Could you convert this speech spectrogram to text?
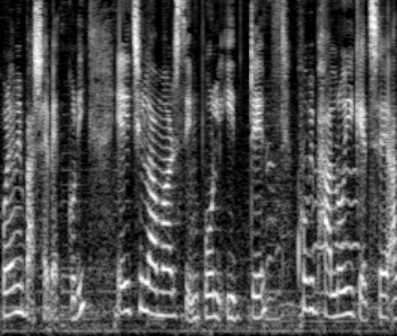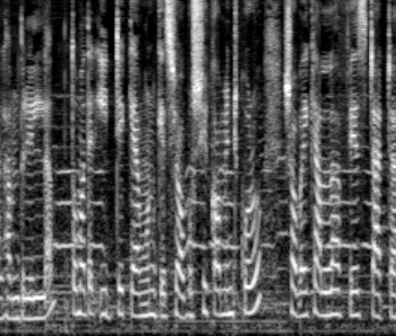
করে আমি বাসায় ব্যাক করি। এই ছিল আমার সিম্পল ঈদ ডে খুবই ভালোই গেছে, আলহামদুলিল্লাহ। তোমাদের ঈদ ডে কেমন গেছে অবশ্যই কমেন্ট করো। সবাইকে আল্লাহ হাফেজ, টাটা।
